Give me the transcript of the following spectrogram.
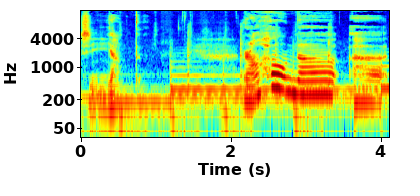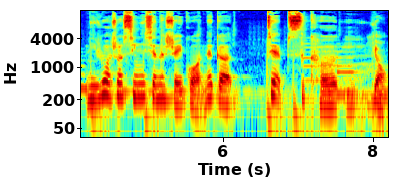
是一样。然后呢，啊，你如果说新鲜的水果，那个 dip 是可以用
